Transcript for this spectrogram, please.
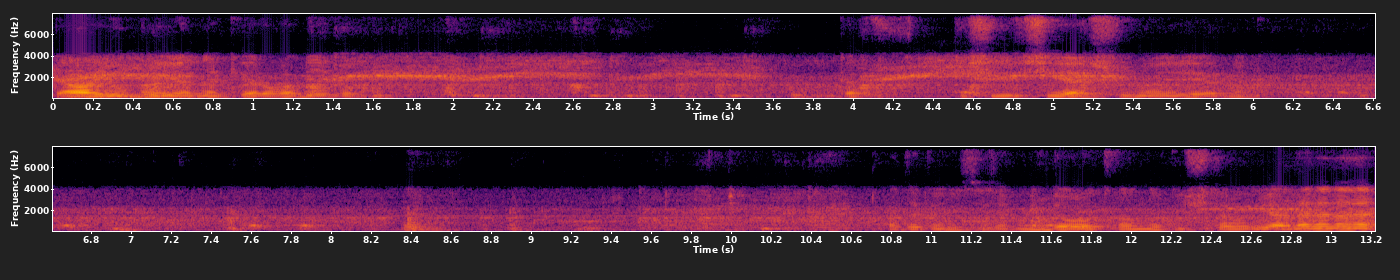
Ja, a lyukból jönnek ki a rohadékok. Inkább kis siessünk, majd érnek. Hát ebben is ezek mindenhol ott vannak Istenem. Ja, ne, ne, ne, ne!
